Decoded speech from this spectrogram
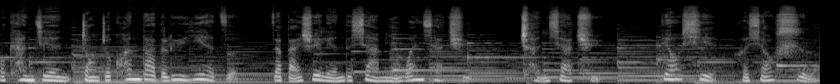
我看见长着宽大的绿叶子在白睡莲的下面弯下去、沉下去、凋谢和消逝了。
